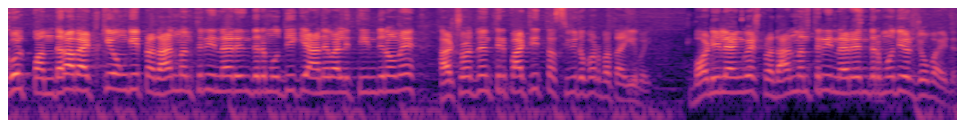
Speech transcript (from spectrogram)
कुल पंद्रह बैठकें होंगी प्रधानमंत्री नरेंद्र मोदी की आने वाली तीन दिनों में। हर्षवर्धन त्रिपाठी, तस्वीरों पर बताइए भाई। बॉडी लैंग्वेज प्रधानमंत्री नरेंद्र मोदी और जो बाइडन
